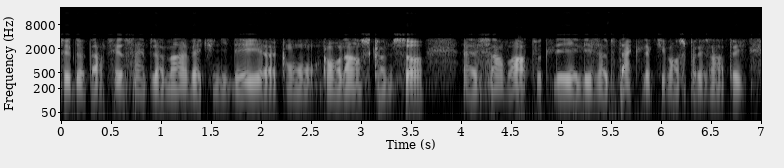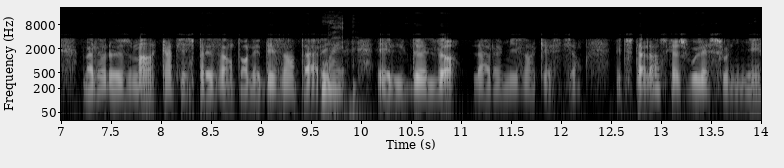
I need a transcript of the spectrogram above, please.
c'est de partir simplement avec une idée euh, qu'on lance comme ça, euh, sans voir tous les, obstacles qui vont se présenter. Malheureusement, quand ils se présentent, on est désemparé. Et de là, la remise en question. Mais tout à l'heure, ce que je voulais souligner,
